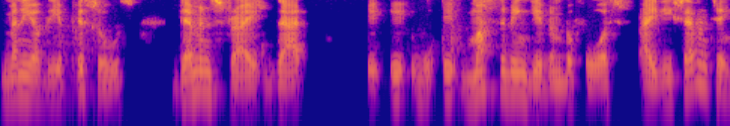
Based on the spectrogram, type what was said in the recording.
many of the epistles demonstrate that it, it, it must have been given before AD 70.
